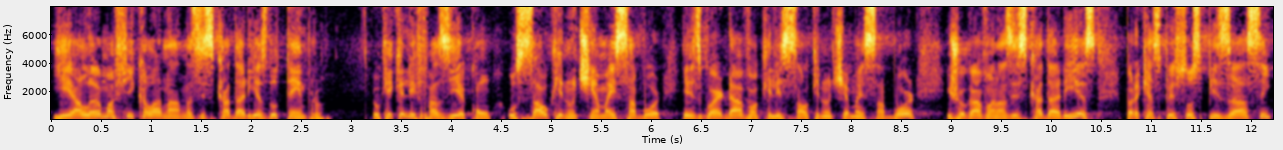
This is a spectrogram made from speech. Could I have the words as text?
E a lama fica lá na, nas escadarias do templo. O que, que ele fazia com o sal que não tinha mais sabor? Eles guardavam aquele sal que não tinha mais sabor e jogavam nas escadarias para que as pessoas pisassem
